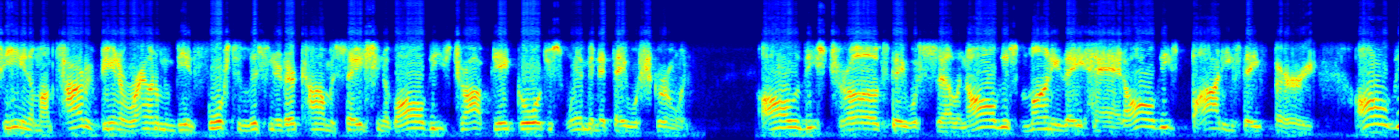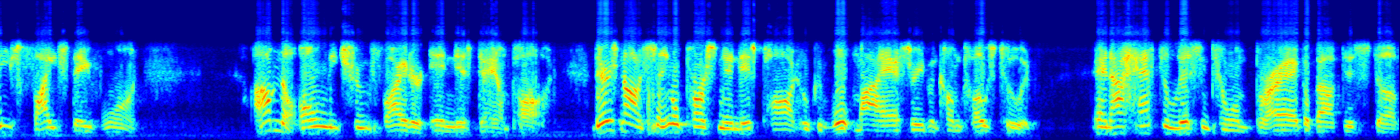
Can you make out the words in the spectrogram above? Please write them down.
seeing them. I'm tired of being around them and being forced to listen to their conversation of all these drop dead gorgeous women that they were screwing all of these drugs they were selling, all this money they had, all these bodies they've buried, all these fights they've won. I'm the only true fighter in this damn pod. There's not a single person in this pod who could whoop my ass or even come close to it. And I have to listen to them brag about this stuff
